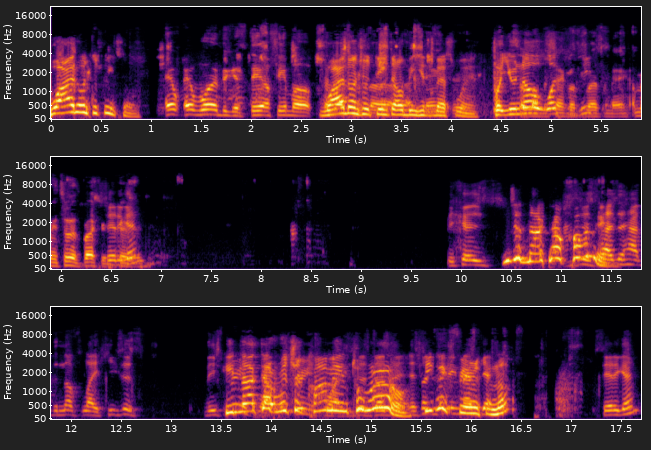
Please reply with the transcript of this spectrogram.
why don't you think so? It, it would because Teofimo. Why don't you think that would be his best win? But you to know what? Lomachenko's resume. I mean, to his record. Say it again. period. Because He just knocked out he just hasn't had enough. Like he just. He knocked out Richard Commey in two rounds. He's experienced enough. Say it again.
